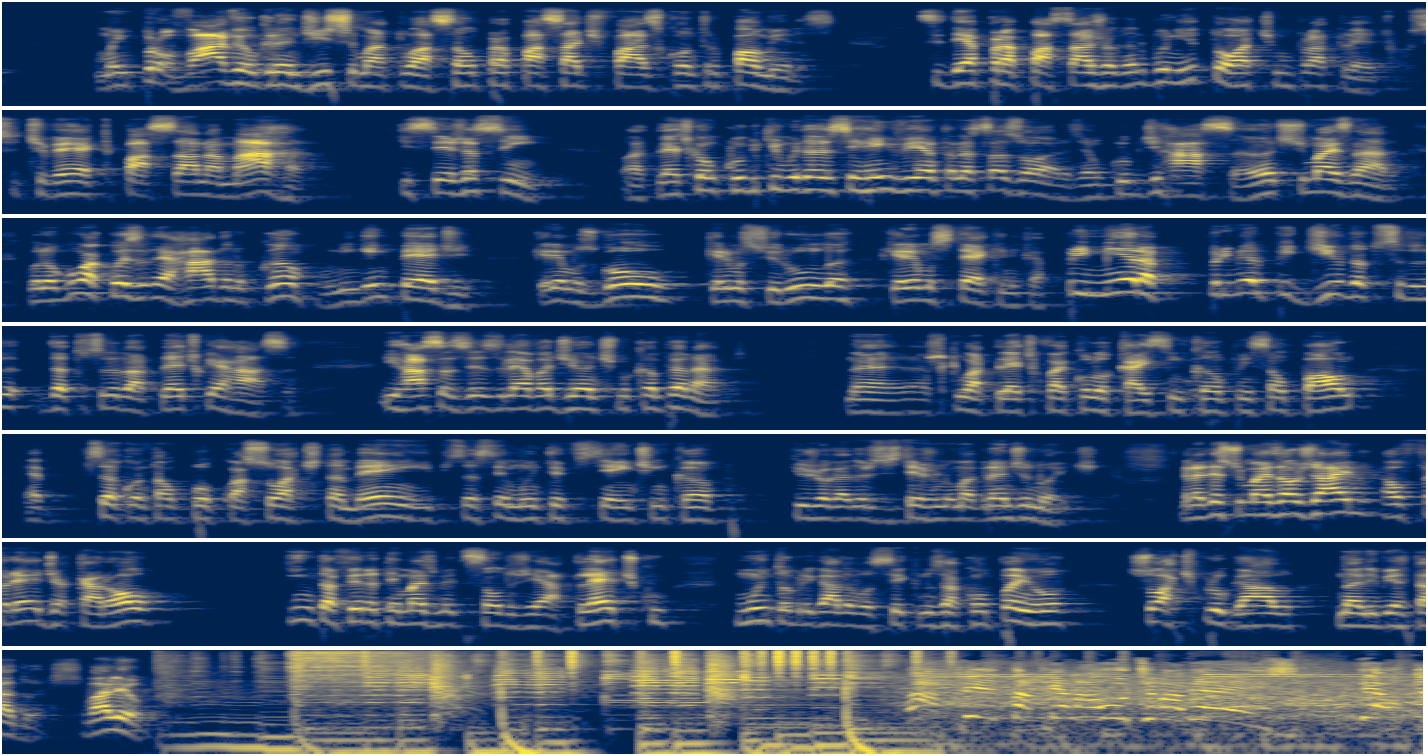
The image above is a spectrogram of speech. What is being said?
Uma improvável, grandíssima atuação para passar de fase contra o Palmeiras. Se der para passar jogando bonito, ótimo para o Atlético. Se tiver que passar na marra, que seja assim. O Atlético é um clube que muitas vezes se reinventa nessas horas. É um clube de raça, antes de mais nada. Quando alguma coisa der errada no campo, ninguém pede. Queremos gol, queremos firula, queremos técnica. Primeira, primeiro pedido da torcida, da torcida do Atlético é raça. E raça às vezes leva adiante no campeonato. Né? Acho que o Atlético vai colocar isso em campo em São Paulo é, precisa contar um pouco com a sorte também e precisa ser muito eficiente em campo, que os jogadores estejam numa grande noite. Agradeço demais ao Jaime, ao Fred, à Carol. Quinta-feira tem mais uma edição do GE Atlético. Muito obrigado a você que nos acompanhou. Sorte para o Galo na Libertadores. Valeu! Pela última vez! Deu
